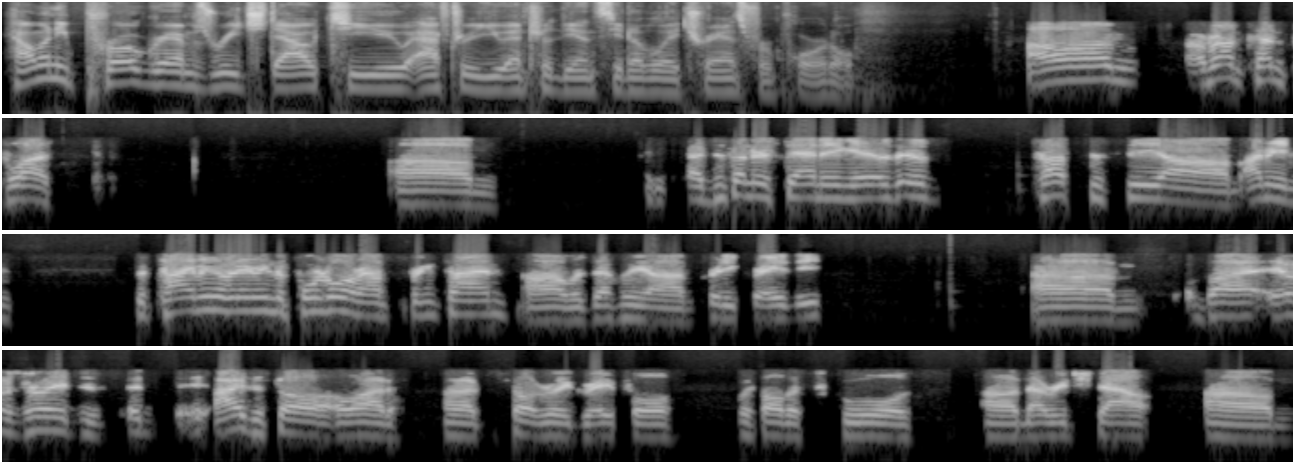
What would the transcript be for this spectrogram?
How many programs reached out to you after you entered the NCAA transfer portal? Um, around ten plus. Um, just understanding it was, it was tough to see. Um, I mean, the timing of entering the portal around springtime uh, was definitely uh, pretty crazy. Um, but it was really just it, it, I just felt a lot. Of, uh, felt really grateful with all the schools uh, that reached out, um,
